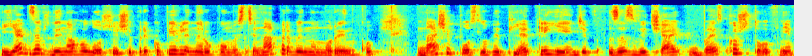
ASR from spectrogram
Як завжди наголошую, що при купівлі нерухомості на первинному ринку наші послуги для клієнтів зазвичай безкоштовні.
